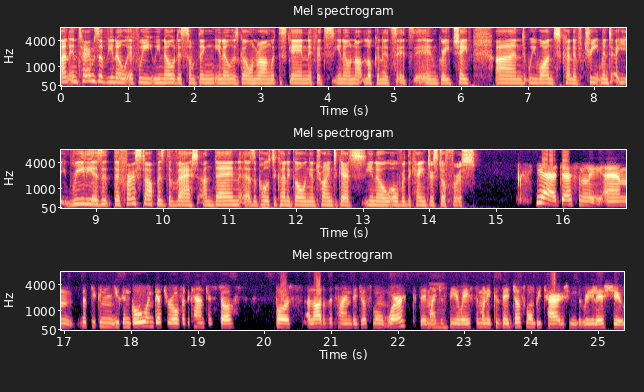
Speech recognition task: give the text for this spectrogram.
And in terms of you know, if we, we notice something you know is going wrong with the skin, if it's you know not looking, it's it's in great shape, and we want kind of treatment. uh, Really, is it the first stop is the vet, and then as opposed to kind of going and trying to get you know over the counter stuff for it. Yeah, definitely. Um, look, you can you can go and get your over the counter stuff, but a lot of the time they just won't work. They might just be a waste of money because they just won't be targeting the real issue.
